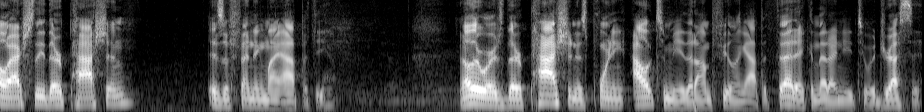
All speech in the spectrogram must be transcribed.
oh, actually, their passion is offending my apathy. In other words, their passion is pointing out to me that I'm feeling apathetic and that I need to address it.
